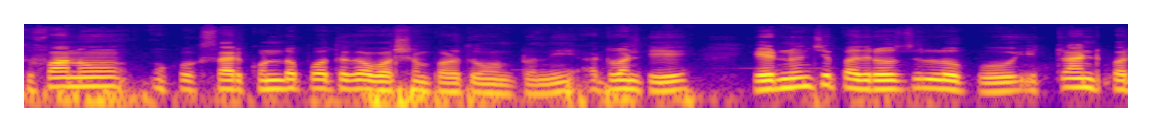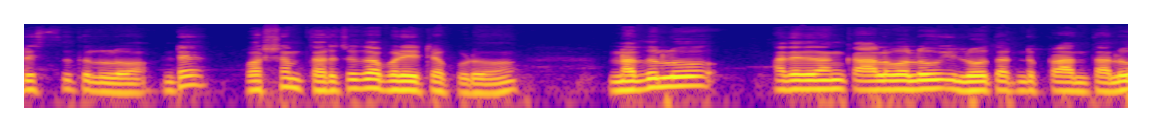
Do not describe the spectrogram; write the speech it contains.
తుఫాను ఒక్కొక్కసారి కుండపోతగా వర్షం పడుతూ ఉంటుంది. అటువంటి ఏడు నుంచి పది రోజుల్లోపు ఇట్లాంటి పరిస్థితుల్లో అంటే వర్షం తరచుగా పడేటప్పుడు నదులు అదేవిధంగా కాలువలు ఈ లోతట్టు ప్రాంతాలు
